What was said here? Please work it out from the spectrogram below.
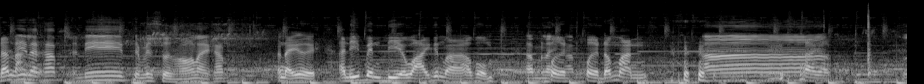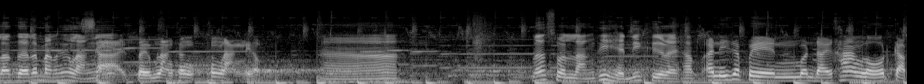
ด้านหลังนี่แหละครับ อันนี้จะเป็นส่วนของอะไรครับอันไหนเอ่ยอันนี้เป็น DIY ขึ้นมาครับผม ทำอะไรเปิดครับเปิดน้ำมัน อ่าใช่ครับ เราเติมน้ำมันข้างหลังนี่ใช่เติมหลังข้างข้างหลังนี่ครับ อ่า แล้วส่วนหลังที่เห็นนี่คืออะไรครับ อันนี้จะเป็นบันไดข้างรถกับ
